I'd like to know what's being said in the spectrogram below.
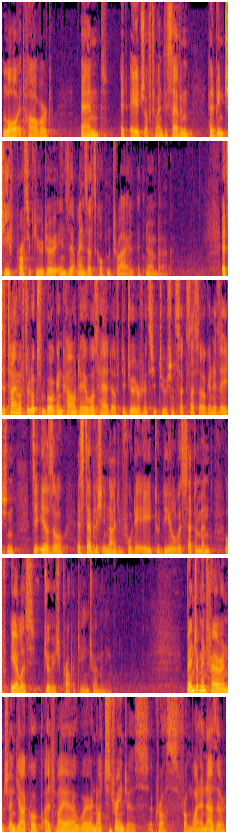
law at Harvard and, at age of 27, had been chief prosecutor in the Einsatzgruppen trial at Nuremberg. At the time of the Luxembourg encounter, he was head of the Jewish Restitution Successor Organization, the IRSO, established in 1948 to deal with settlement of heirless Jewish property in Germany. Benjamin Ferenc and Jakob Altmaier were not strangers across from one another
